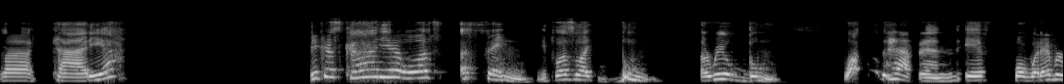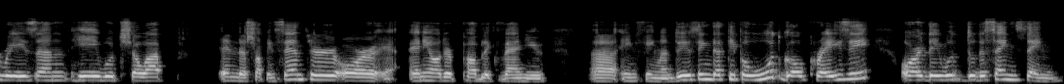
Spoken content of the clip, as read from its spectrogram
uh Käärijä because Käärijä was a thing it was like boom a real boom what would happen if for whatever reason he would show up in the shopping center or any other public venue uh, in Finland. Do you think that people would go crazy or they would do the same thing?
